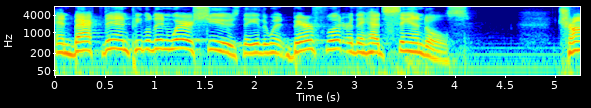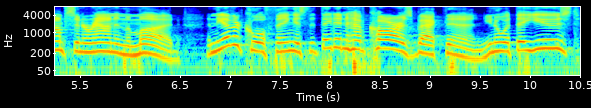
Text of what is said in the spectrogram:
And back then, people didn't wear shoes. They either went barefoot or they had sandals, tromping around in the mud. And the other cool thing is that they didn't have cars back then. You know what they used?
